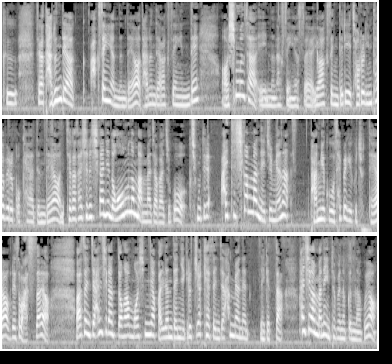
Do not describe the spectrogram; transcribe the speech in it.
그 제가 다른 대학 학생이었는데요. 다른 대학 학생인데 어, 신문사에 있는 학생이었어요. 여학생들이 저를 인터뷰를 꼭 해야 된대요. 제가 사실은 시간이 너무너무 안 맞아가지고 친구들이 하여튼 시간만 내주면 밤이고 새벽이고 좋대요. 그래서 왔어요. 와서 이제 한 시간 동안 뭐 심리학 관련된 얘기를 쭉 해서 이제 한 면에 내겠다. 한 시간 만에 인터뷰는 끝나고요.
